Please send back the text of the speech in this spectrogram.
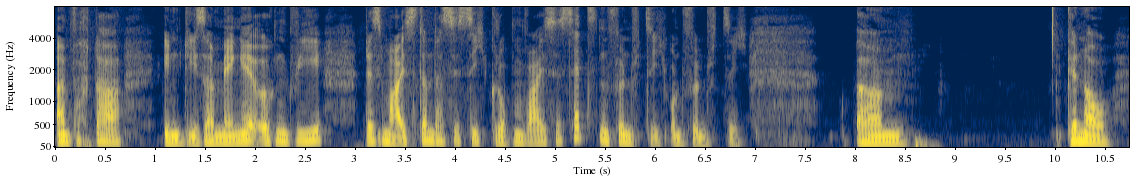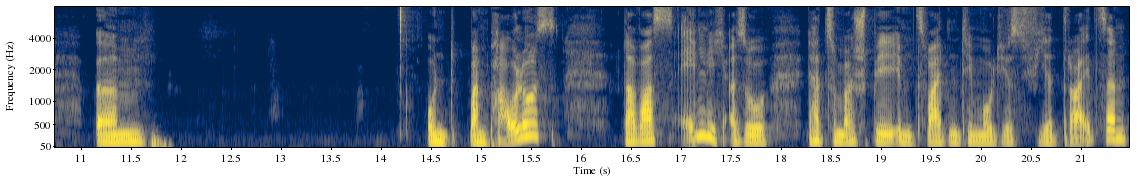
einfach da in dieser Menge irgendwie das meistern, dass sie sich gruppenweise setzten, 50 und 50. Ähm, Genau. Ähm und beim Paulus, da war es ähnlich. Also er hat zum Beispiel im zweiten Timotheus 4,13,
